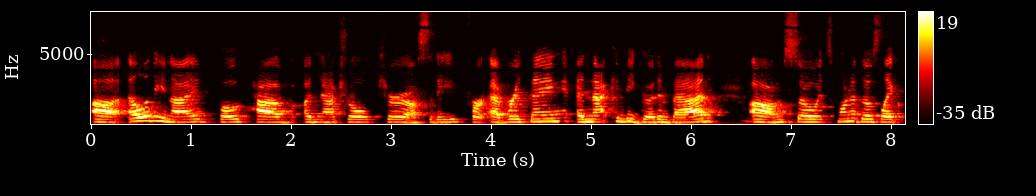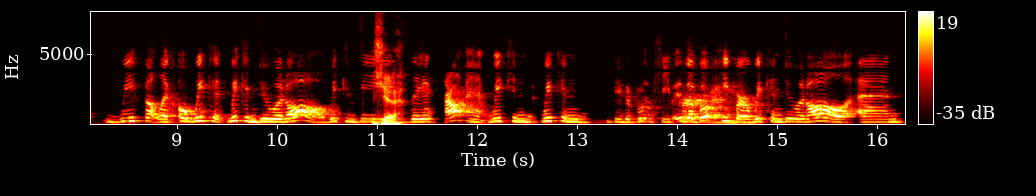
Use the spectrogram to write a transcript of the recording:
uh, Elodie and I both have a natural curiosity for everything, and that can be good and bad. Um, so it's one of those like we felt like, oh, we can we can do it all. We can be yeah. the accountant. We can we can be the bookkeeper. The bookkeeper. And... We can do it all. And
